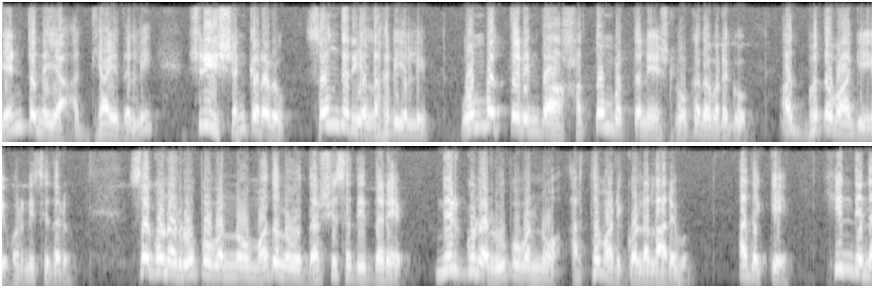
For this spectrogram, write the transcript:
ಎಂಟನೆಯ ಅಧ್ಯಾಯದಲ್ಲಿ ಶ್ರೀ ಶಂಕರರು ಸೌಂದರ್ಯ ಲಹರಿಯಲ್ಲಿ ಒಂಬತ್ತರಿಂದ ಹತ್ತೊಂಬತ್ತನೇ ಶ್ಲೋಕದವರೆಗೂ ಅದ್ಭುತವಾಗಿ ವರ್ಣಿಸಿದರು. ಸಗುಣ ರೂಪವನ್ನು ಮೊದಲು ದರ್ಶಿಸದಿದ್ದರೆ ನಿರ್ಗುಣ ರೂಪವನ್ನು ಅರ್ಥ ಮಾಡಿಕೊಳ್ಳಲಾರೆವು ಅದಕ್ಕೆ ಹಿಂದಿನ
